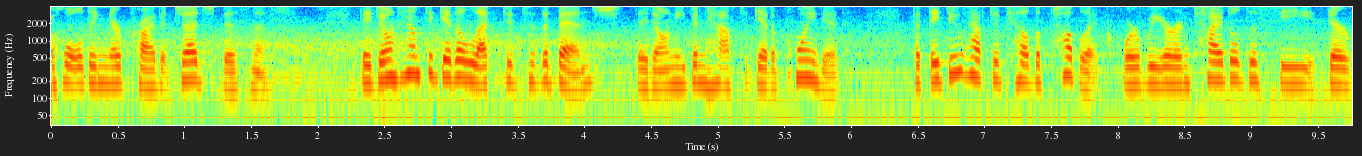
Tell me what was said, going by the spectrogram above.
holding their private judge business. They don't have to get elected to the bench, they don't even have to get appointed, but they do have to tell the public where we are entitled to see their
